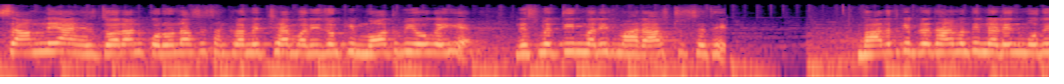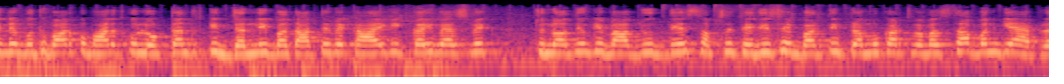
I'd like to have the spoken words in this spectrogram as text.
सामने आए इस दौरान कोरोना से संक्रमित छह मरीजों की मौत भी हो गई है, जिसमें तीन मरीज़ महाराष्ट्र से थे। भारत के प्रधानमंत्री नरेंद्र मोदी ने बुधवार को भारत को लोकतंत्र की जननी बताते हुए कहा है कि कई वैश्विक चुनौतियों के बावजूद देश सबसे तेज़ी से बढ़ती प्रमुख अर्थव्यवस्था बन गया है।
